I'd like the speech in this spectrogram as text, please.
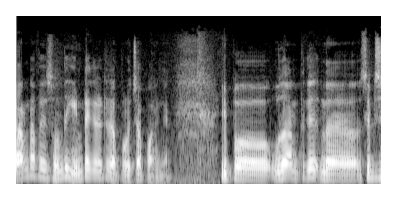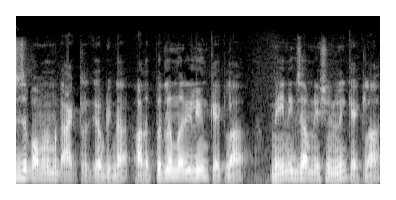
கரண்ட் அஃபேர்ஸ் வந்து இன்டகிரேட்டட் அப்ரோச்சாக பாருங்கள் இப்போது உதாரணத்துக்கு இந்த சிட்டிசன்ஷிப் அமெண்ட்மெண்ட் ஆக்ட் இருக்குது அப்படின்னா அதை ப்ரிலிமினரிலையும் கேட்கலாம். மெயின் எக்ஸாமினேஷன்லையும் கேட்கலாம்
